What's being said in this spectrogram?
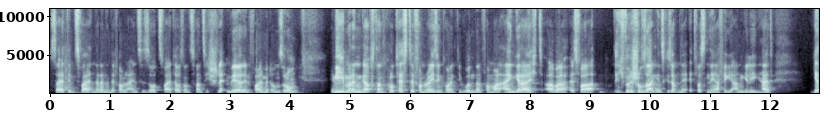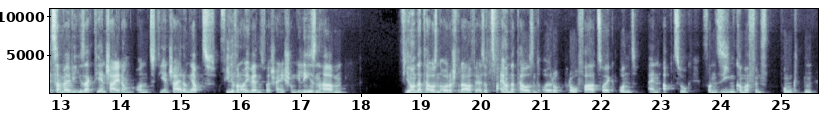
Seit dem zweiten Rennen der Formel 1 Saison 2020 schleppen wir den Fall mit uns rum. In jedem Rennen gab es dann Proteste von Racing Point, die wurden dann formal eingereicht, aber es war, ich würde schon sagen, insgesamt eine etwas nervige Angelegenheit. Jetzt haben wir, wie gesagt, die Entscheidung. Und die Entscheidung, ihr habt, viele von euch werden es wahrscheinlich schon gelesen haben, 400.000 Euro Strafe, also 200.000 Euro pro Fahrzeug und ein Abzug von 7,5 Punkten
